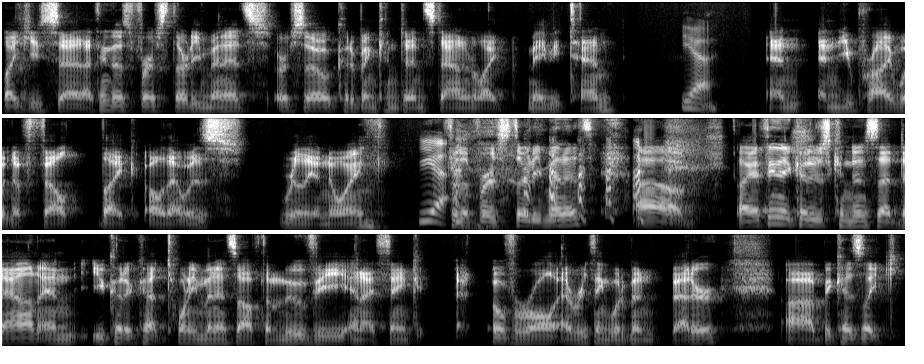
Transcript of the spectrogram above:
like you said, I think those first thirty minutes or so could have been condensed down to like maybe ten yeah. and and you probably wouldn't have felt like oh that was really annoying Yeah. for the first 30 minutes um like i think they could have just condensed that down and you could have cut 20 minutes off the movie and i think overall everything would have been better uh because like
